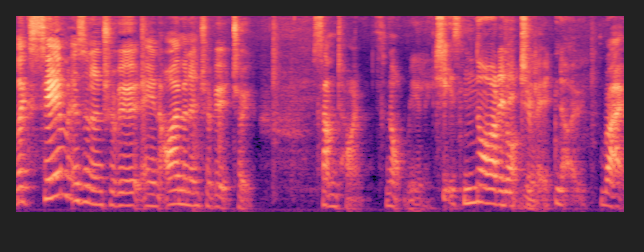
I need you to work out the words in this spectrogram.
Like Sam is an introvert and I'm an introvert too. Sometimes, not really. she's not an Not introvert. No. Right?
